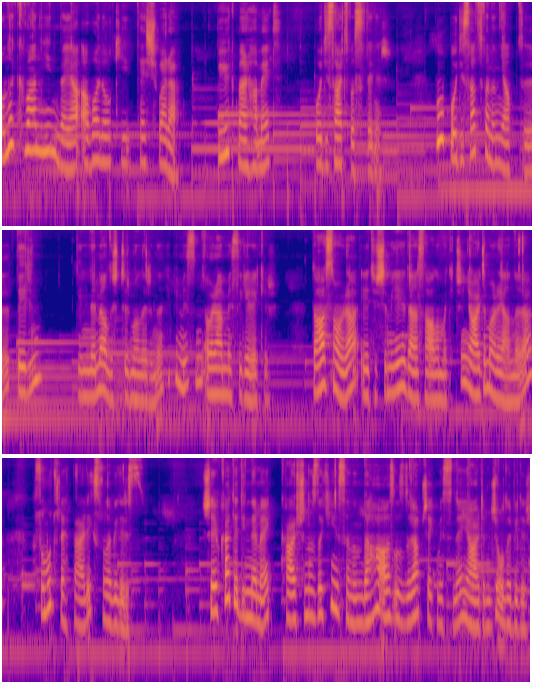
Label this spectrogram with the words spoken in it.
ona Kuan Yin veya Avalokiteshvara, büyük merhamet bodhisattvası denir. Bu bodhisattva'nın yaptığı derin dinleme alıştırmalarını hepimizin öğrenmesi gerekir. Daha sonra iletişimi yeniden sağlamak için yardım arayanlara somut rehberlik sunabiliriz. Şefkatle dinlemek karşınızdaki insanın daha az ızdırap çekmesine yardımcı olabilir.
